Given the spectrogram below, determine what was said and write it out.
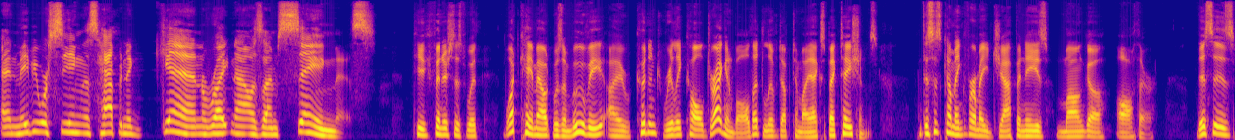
and maybe we're seeing this happen again right now as I'm saying this. He finishes with, What came out was a movie I couldn't really call Dragon Ball that lived up to my expectations. This is coming from a Japanese manga author. This is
